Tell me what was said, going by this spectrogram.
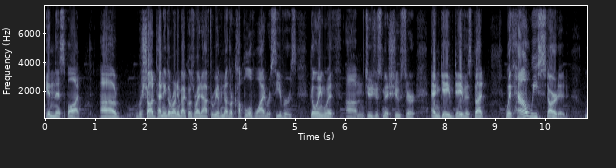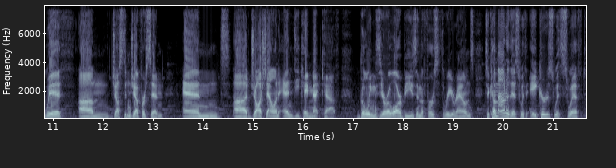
in this spot. Uh, Rashaad Penny, the running back, goes right after. We have another couple of wide receivers going with um, Juju Smith Schuster and Gabe Davis. But with how we started with um, Justin Jefferson and uh, Josh Allen and DK Metcalf going zero RBs in the first three rounds, to come out of this with Akers, with Swift,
